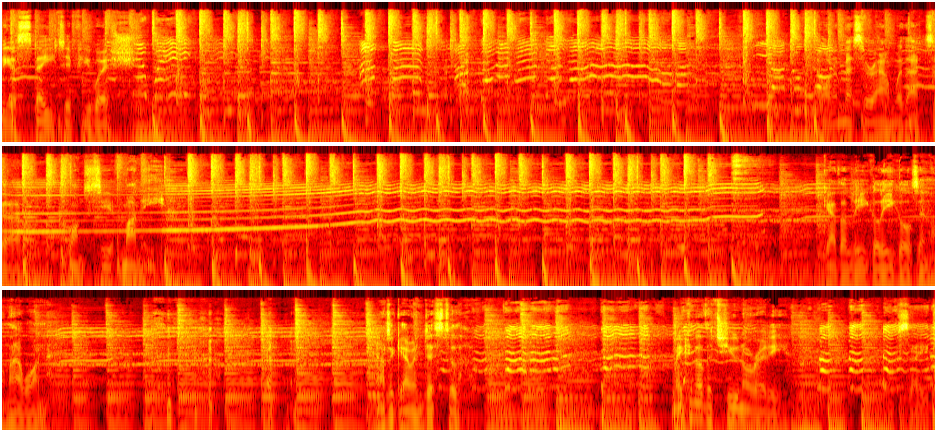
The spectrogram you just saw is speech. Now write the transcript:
the estate, if you wish. I want to mess around with that uh, quantity of money. gather legal eagles in on that one. How to go and diss to Make another tune already. Say. entirely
